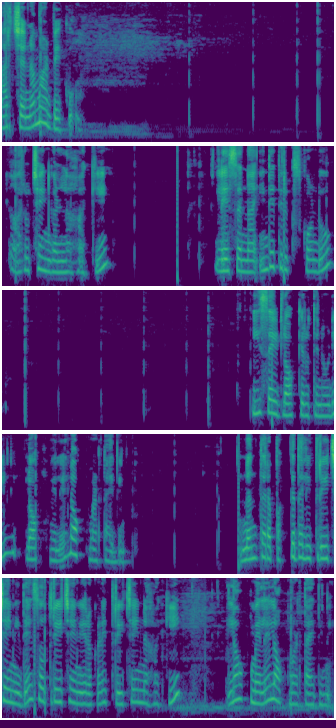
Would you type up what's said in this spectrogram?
ಆರ್ಚನ್ನು ಮಾಡಬೇಕು. ಆರು ಚೈನ್ಗಳನ್ನ ಹಾಕಿ, ಲೇಸನ್ನು ಹಿಂದೆ ತಿರುಗಿಸ್ಕೊಂಡು, ಈ ಸೈಡ್ ಲಾಕ್ ಇರುತ್ತೆ ನೋಡಿ, ಲಾಕ್ ಮೇಲೆ ಲಾಕ್ ಮಾಡ್ತಾ ಇದ್ದೀನಿ. ನಂತರ ಪಕ್ಕದಲ್ಲಿ ತ್ರೀ ಚೈನ್ ಇದೆ, ಸೊ ತ್ರೀ ಚೈನ್ ಇರೋ ಕಡೆ ತ್ರೀ ಚೈನ್ನ ಹಾಕಿ, ಲಾಕ್ ಮೇಲೆ ಲಾಕ್ ಮಾಡ್ತಾ ಇದ್ದೀನಿ.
